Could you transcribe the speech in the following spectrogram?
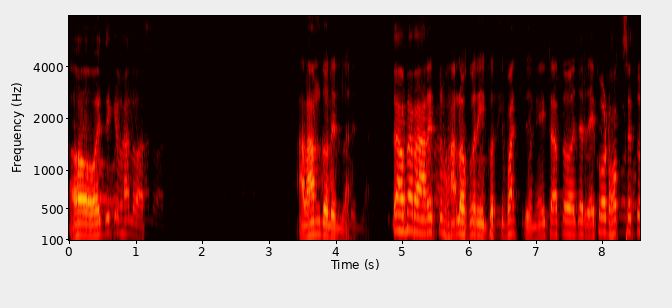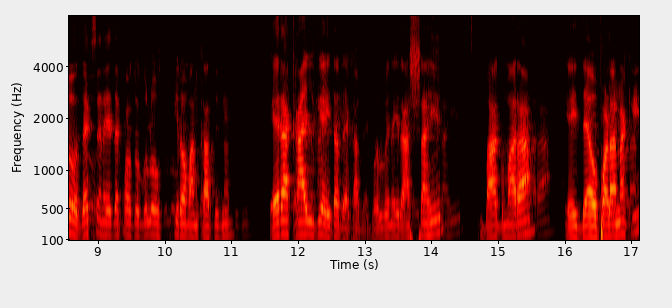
ও, ওইদিকে ভালো আলহামদুলিল্লাহ। তা আপনারা আরেকটু ভালো করে করতে পারতেন। এইটা তো রেকর্ড হচ্ছে তো, দেখছেন এই যে কতগুলো কিরমান কাতিবিন। এরা কালকে এটা দেখাবে। বলবেন এই রাজশাহীর বাগমারা, এই দেওপাড়া নাকি?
